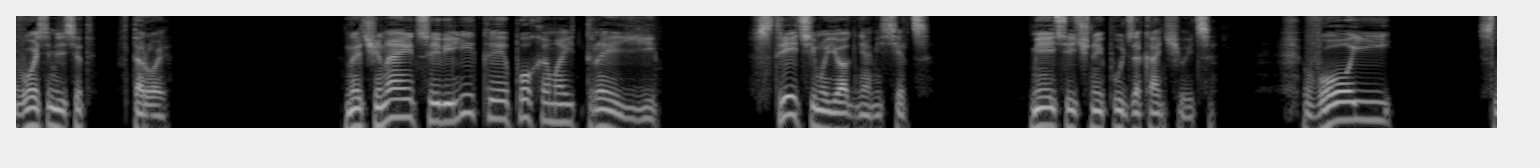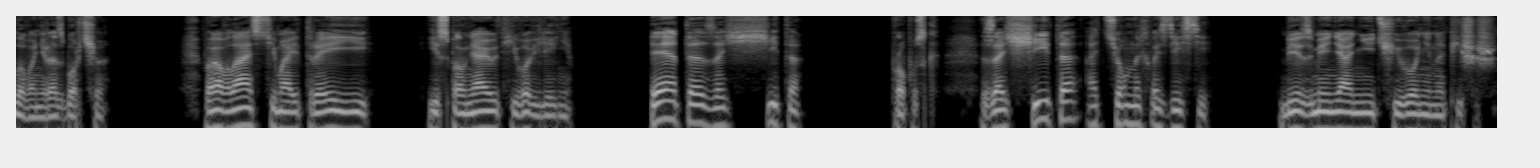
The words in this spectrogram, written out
82. Начинается великая эпоха Майтреи. Встретим ее огнями сердца. Месячный путь заканчивается. Вои, слово неразборчиво, во власти Майтреи исполняют его веление. Это защита, пропуск, защита от темных воздействий. Без меня ничего не напишешь.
